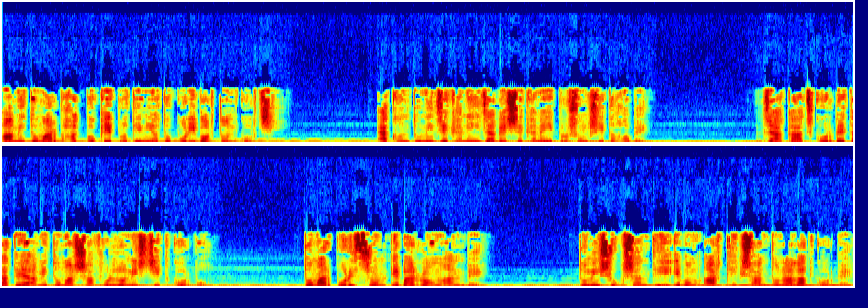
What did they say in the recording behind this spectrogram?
আমি তোমার ভাগ্যকে প্রতিনিয়ত পরিবর্তন করছি। এখন তুমি যেখানেই যাবে সেখানেই প্রশংসিত হবে। যা কাজ করবে তাতে আমি তোমার সাফল্য নিশ্চিত করব। তোমার পরিশ্রম এবার রং আনবে। তুমি সুখশান্তি এবং আর্থিক সান্ত্বনা লাভ করবে।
